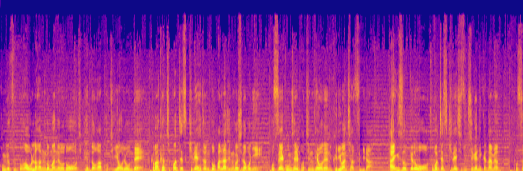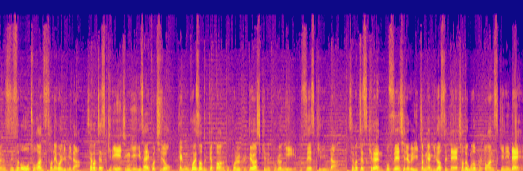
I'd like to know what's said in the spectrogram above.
공격 속도가 올라가는 것만으로도 디펜더가 버티기 어려운데 그만큼 첫 번째 스킬의 회전도 빨라지는 것이다 보니 보스의 공세를 버티는 대원은 그리 많지 않습니다. 다행스럽게도 두 번째 스킬의 지속 시간이 끝나면 보스는 스스로 5초간 스턴에 걸립니다. 세 번째 스킬이 증기 기사의 꽃이죠. 대공포에서 느꼈던 공포를 극대화시키는 포격이 보스의 스킬입니다. 세 번째 스킬은 보스의 체력을 일정량 잃었을 때 자동으로 발동하는 스킬인데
